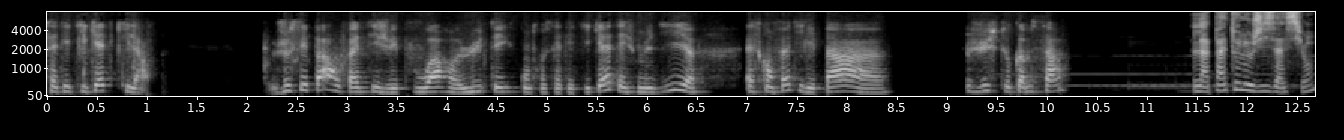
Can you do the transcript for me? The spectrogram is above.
cette étiquette qu'il a. Je sais pas en fait si je vais pouvoir lutter contre cette étiquette et je me dis est-ce qu'en fait, il n'est pas euh, juste comme ça? La pathologisation,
